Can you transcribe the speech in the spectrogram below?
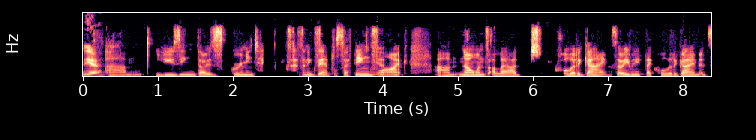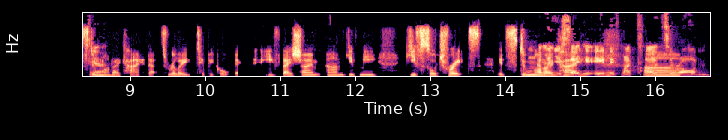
yeah um, using those grooming techniques as an example so things yeah. like um, no one's allowed call it a game so even if they call it a game it's still yeah. not okay that's really typical if they show um, give me gifts or treats it's still not and when okay you say here, even if my clothes uh, are on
